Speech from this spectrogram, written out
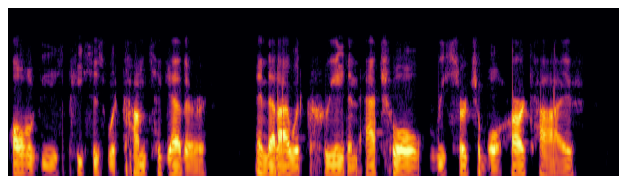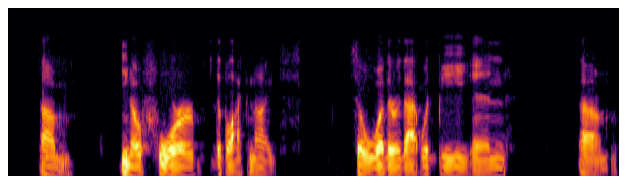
all of these pieces would come together and that I would create an actual researchable archive, um, you know, for the Black Knights. So whether that would be in, um,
